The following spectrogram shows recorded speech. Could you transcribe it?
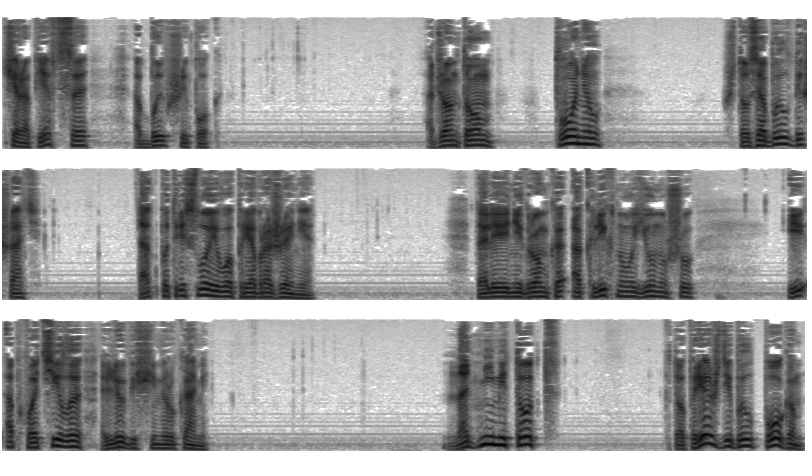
черопевца бывший Пок. А Джон Том понял, что забыл дышать. Так потрясло его преображение. Талия негромко окликнула юношу и обхватила любящими руками. Над ними тот, кто прежде был погом.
